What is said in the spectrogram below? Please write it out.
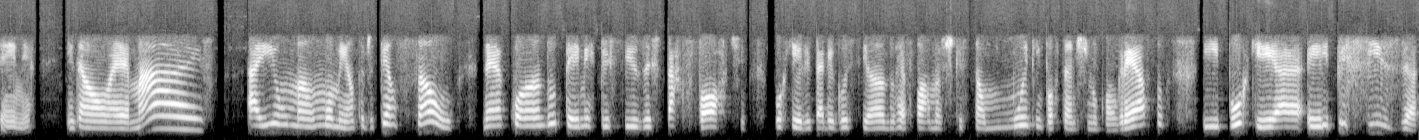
Temer. Então, é mais aí uma, um momento de tensão né, quando o Temer precisa estar forte, porque ele está negociando reformas que são muito importantes no Congresso e porque a, ele precisa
